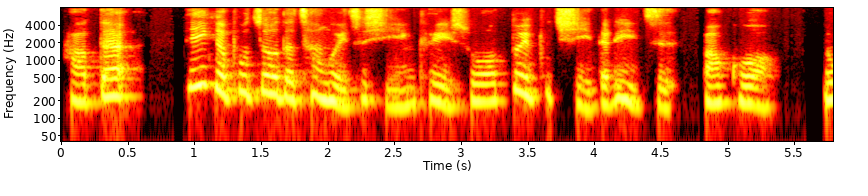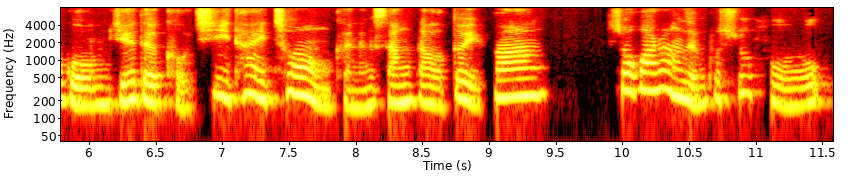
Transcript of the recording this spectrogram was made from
好的，第一个步骤的忏悔之行，可以说对不起的例子，包括如果我们觉得口气太冲，可能伤到对方，说话让人不舒服，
